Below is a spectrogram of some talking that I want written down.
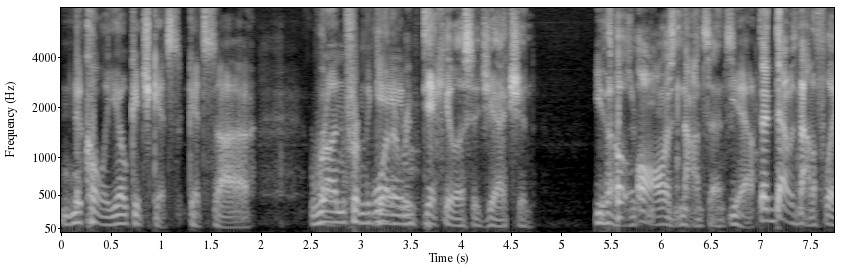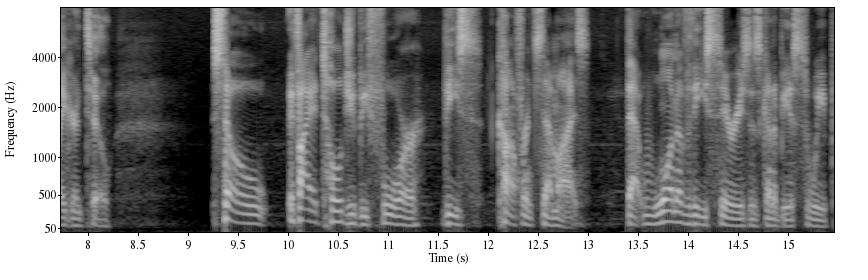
Nikola Jokic gets gets uh, run from the game. What a ridiculous ejection! You thought it was- oh, it was nonsense. Yeah. that, that was not a flagrant two. So if I had told you before these conference semis that one of these series is going to be a sweep,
